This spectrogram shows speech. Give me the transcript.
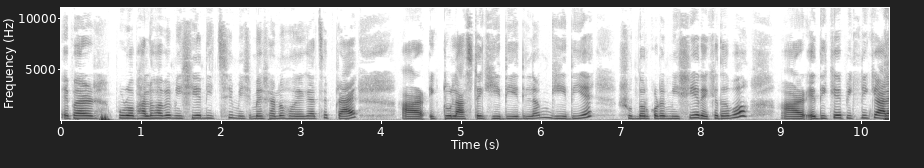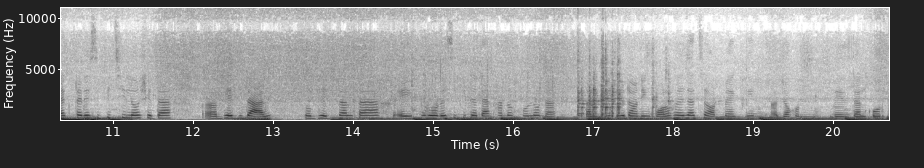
এবার পুরো ভালোভাবে মিশিয়ে নিচ্ছি, মিশ- মেশানো হয়ে গেছে প্রায়। আর একটু লাস্টে ঘি দিয়ে দিলাম। ঘি দিয়ে সুন্দর করে মিশিয়ে রেখে দেবো। আর এদিকে পিকনিকে আরেকটা রেসিপি ছিল, সেটা ভেজ ডাল। তো ভেজ ডালটা এই পুরো রেসিপিটা দেখানো হলো না, কারণ ভিডিওটা অনেক বড় হয়ে যাচ্ছে। অন্য একদিন যখন ভেজ ডাল করব,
